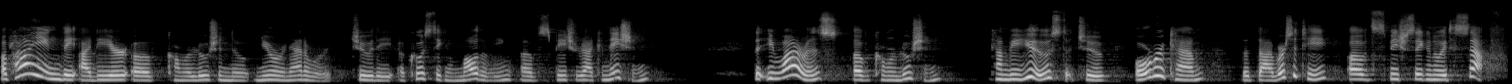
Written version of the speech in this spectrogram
Applying the idea of convolutional neural network to the acoustic modeling of speech recognition, the invariance of convolution can be used to overcome the diversity of the speech signal itself.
